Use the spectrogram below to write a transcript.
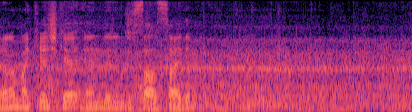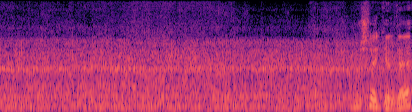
Yarama keşke en derincisi alsaydım. Bu şekilde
